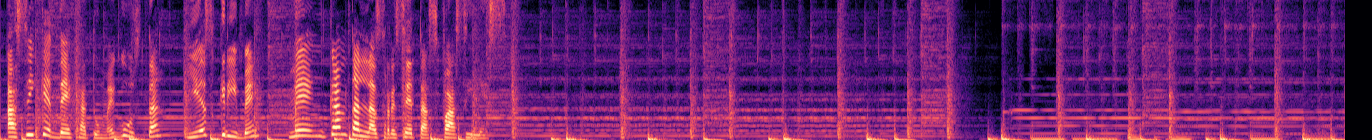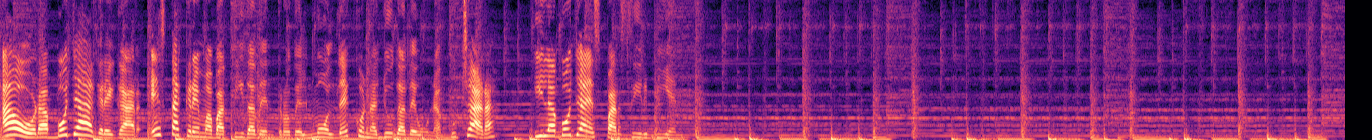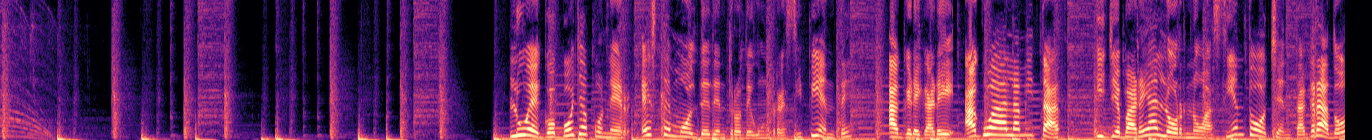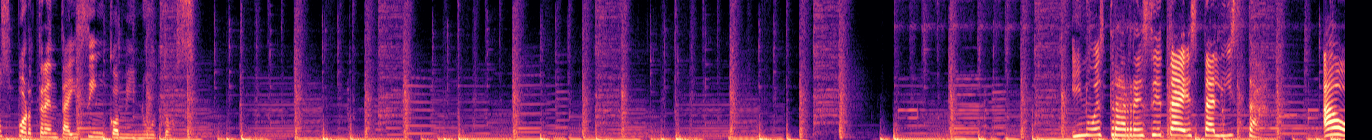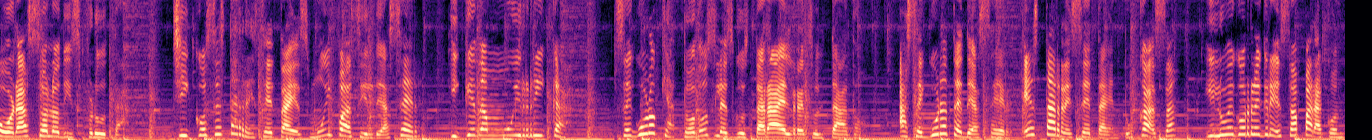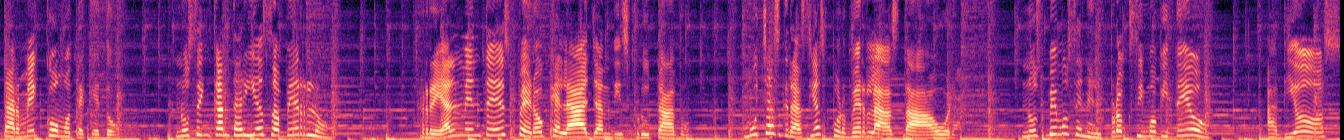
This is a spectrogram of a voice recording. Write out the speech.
Así que deja tu me gusta y escribe, me encantan las recetas fáciles. Ahora voy a agregar esta crema batida dentro del molde con ayuda de una cuchara y la voy a esparcir bien. Luego voy a poner este molde dentro de un recipiente, agregaré agua a la mitad y llevaré al horno a 180 grados por 35 minutos. Y nuestra receta está lista. Ahora solo disfruta. Chicos, esta receta es muy fácil de hacer y queda muy rica. Seguro que a todos les gustará el resultado. Asegúrate de hacer esta receta en tu casa y luego regresa para contarme cómo te quedó. Nos encantaría saberlo. Realmente espero que la hayan disfrutado. Muchas gracias por verla hasta ahora. Nos vemos en el próximo video. Adiós.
